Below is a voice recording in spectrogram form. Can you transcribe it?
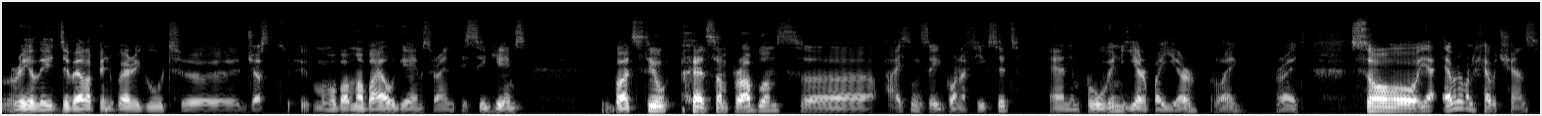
really developing very good uh, just mobile, games or PC games, but still had some problems. Uh, I think they're gonna fix it and improving year by year, right? Right. So yeah, everyone have a chance.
